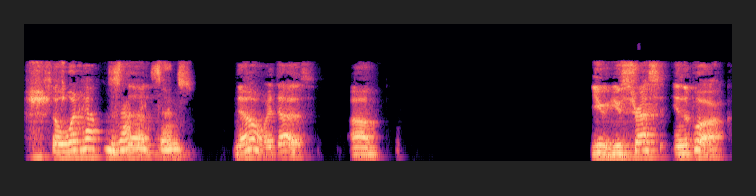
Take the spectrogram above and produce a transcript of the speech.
So what happens? Does that then? make sense? No, it does. Um, you you stress in the book,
